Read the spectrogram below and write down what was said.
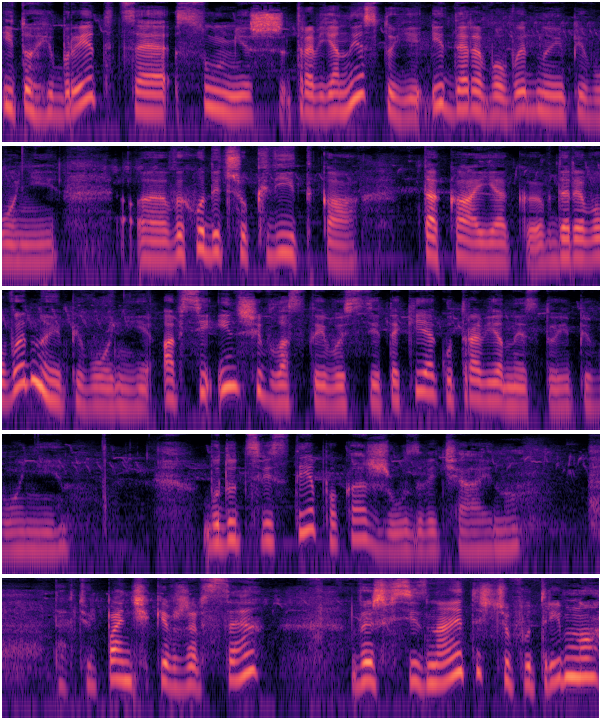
Ітогібрид це суміш трав'янистої і деревовидної півонії. Е, Виходить, що квітка така, як в деревовидної півонії, а всі інші властивості такі, як у трав'янистої півонії. Будуть цвісти, покажу, звичайно. Так, тюльпанчики вже все. Ви ж всі знаєте, що потрібно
